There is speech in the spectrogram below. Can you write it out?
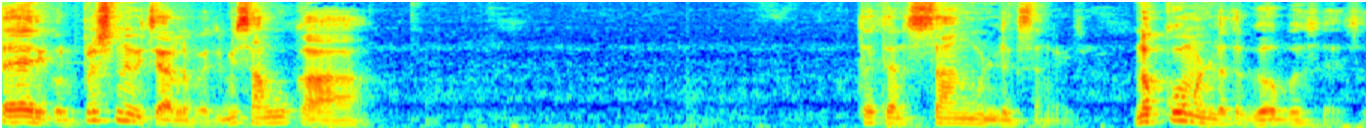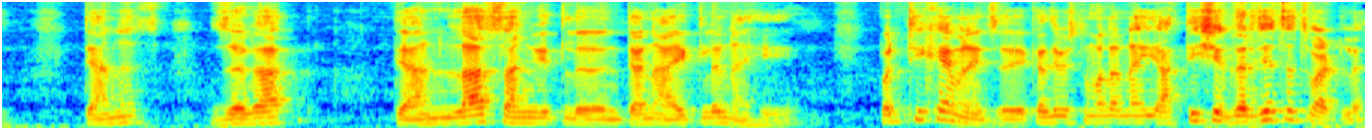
तयारी करून प्रश्न विचारला पाहिजे. मी सांगू का? तर त्यानं सांग म्हणलं की सांगायचं. नको म्हणलं तर ग बसायचं. त्यानंच जगात त्यांना सांगितलं आणि त्यांना ऐकलं नाही. पण ठीक आहे म्हणायचं एखाद्या वेळेस तुम्हाला नाही अतिशय गरजेचंच वाटलं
